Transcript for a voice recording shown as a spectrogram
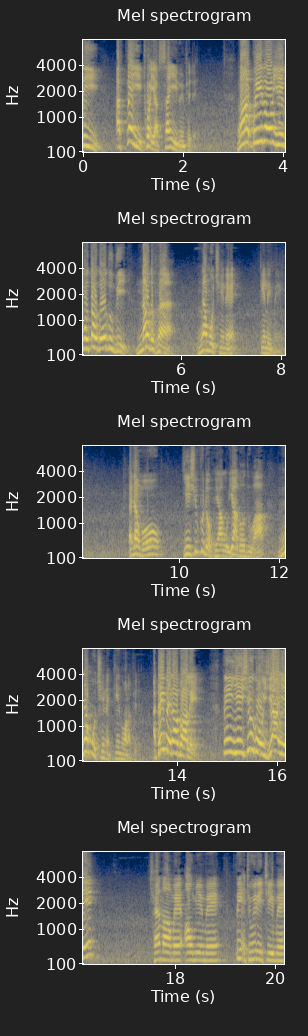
သည်အသက်ရည်ထွက်ရာစမ်းရည်တွင်ဖြစ်တယ်ငါပေးသောရေကိုတောက်တော်သူသည် နောက်တစ်ဖန်ငတ်မှုချင်းနဲ့ကင်းလိမ့်မယ်ဒါကြောင့်မို့ယေရှုခရစ်တော်ဘုရားကိုယတော်သူဟာငတ်မှုချင်းနဲ့ကင်းသွားတာဖြစ်တယ်အတိတ်ဘယ်ကပါလဲသင်ယေရှုကိုယရင်ချမ်းသာမယ်အောင်မြင်မယ်သင်အကျွေးတွေချေမယ်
